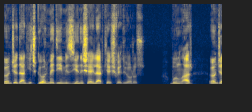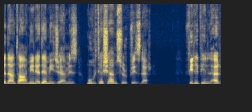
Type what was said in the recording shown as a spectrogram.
önceden hiç görmediğimiz yeni şeyler keşfediyoruz. Bunlar önceden tahmin edemeyeceğimiz muhteşem sürprizler. Filipinler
